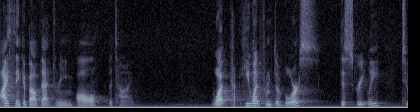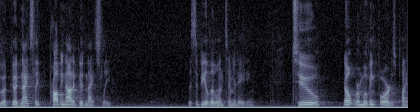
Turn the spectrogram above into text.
I think about that dream all the time. What he went from divorce discreetly to a good night's sleep, probably not a good night's sleep. This would be a little intimidating. To, no, we're moving forward as planned.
